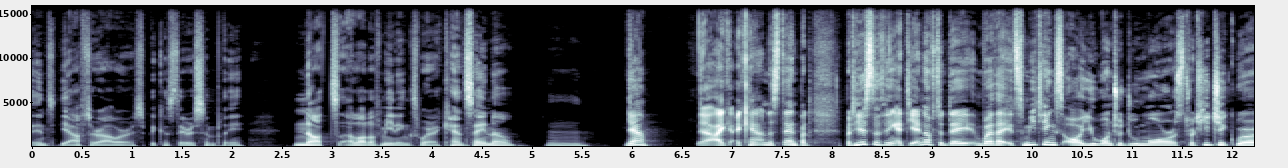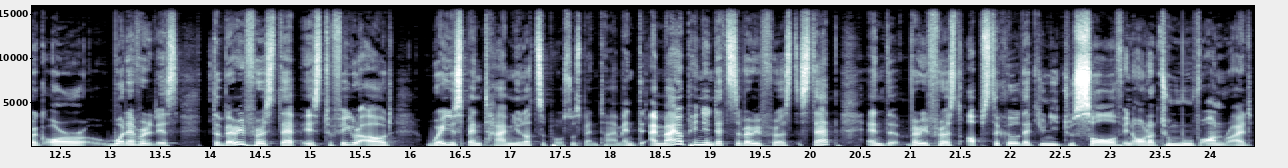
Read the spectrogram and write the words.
into the after hours because there is simply not a lot of meetings where I can say no. Mm. Yeah. Yeah, I, I can understand, but but here's the thing: at the end of the day, whether it's meetings or you want to do more strategic work or whatever it is, the very first step is to figure out where you spend time you're not supposed to spend time. And in my opinion, that's the very first step and the very first obstacle that you need to solve in order to move on, right?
